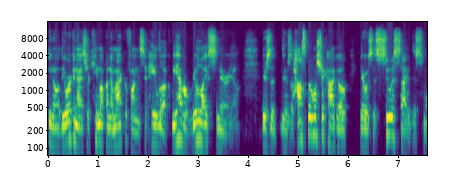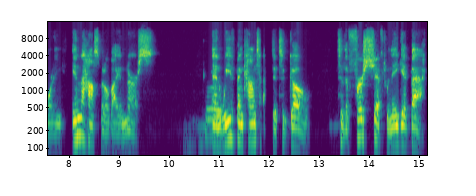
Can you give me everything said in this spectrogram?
you know, the organizer came up on the microphone and said, "Hey, look, we have a real life scenario. There's a there's a hospital in Chicago. There was a suicide this morning in the hospital by a nurse, and we've been contacted to go to the first shift when they get back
